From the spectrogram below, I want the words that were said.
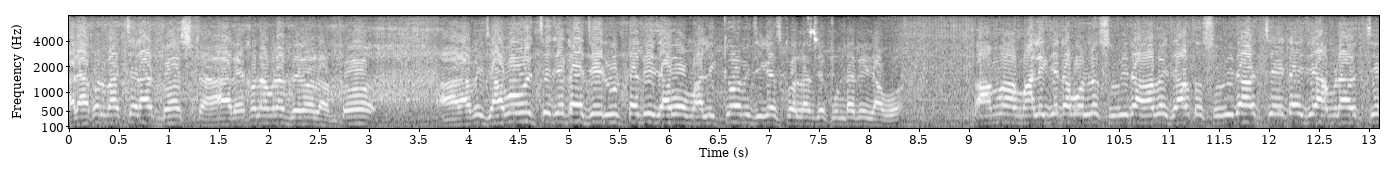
আর এখন বাচ্চা রাত দশটা, আর এখন আমরা বেরোলাম। তো আর আমি যাব হচ্ছে যেটা, যে রুটটা দিয়ে যাব, মালিককেও আমি জিজ্ঞেস করলাম যে কোনটা দিয়ে যাব। তো আমার মালিক যেটা বলল, সুবিধা হবে, যাও। তো সুবিধা হচ্ছে এটাই যে আমরা হচ্ছে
